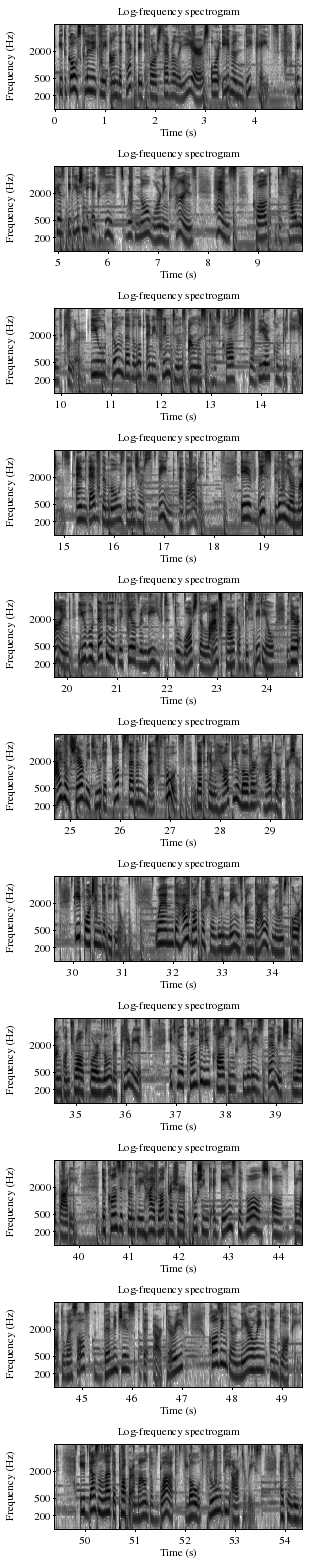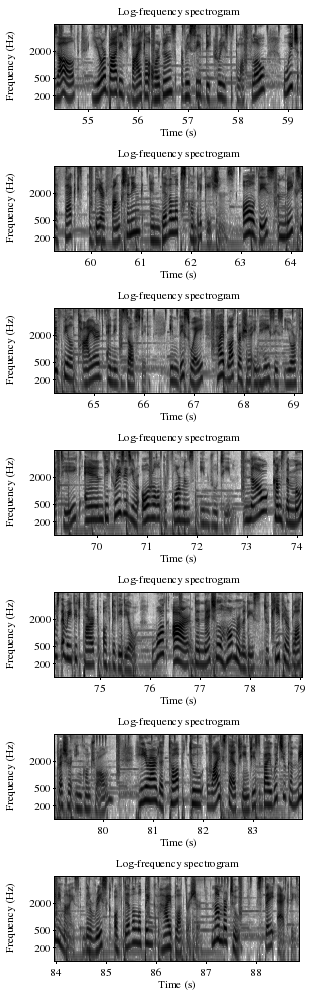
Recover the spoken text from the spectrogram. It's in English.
It goes clinically undetected for several years or even decades because it usually exists with no warning signs, hence called the silent killer. You don't develop any symptoms unless it has caused severe complications, and that's the most dangerous thing about it. If this blew your mind, you would definitely feel relieved to watch the last part of this video where I will share with you the top 7 best foods that can help you lower high blood pressure. Keep watching the video. When the high blood pressure remains undiagnosed or uncontrolled for longer periods, it will continue causing serious damage to our body. The consistently high blood pressure pushing against the walls of blood vessels damages the arteries, causing their narrowing and blockade. It doesn't let the proper amount of blood flow through the arteries. As a result, your body's vital organs receive decreased blood flow, which affects their functioning and develops complications. All this makes you feel tired and exhausted. In this way, high blood pressure enhances your fatigue and decreases your overall performance in routine. Now comes the most awaited part of the video. What are the natural home remedies to keep your blood pressure in control? Here are the top two lifestyle changes by which you can minimize the risk of developing high blood pressure. Number two, stay active.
